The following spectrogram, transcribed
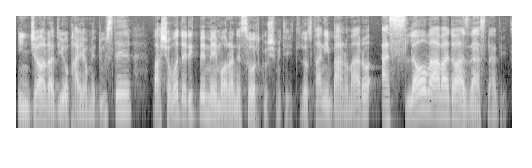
اینجا رادیو پیام دوسته و شما دارید به معماران صلح گوش می‌دید. لطفا این برنامه رو اصلا و ابدا از دست ندید.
